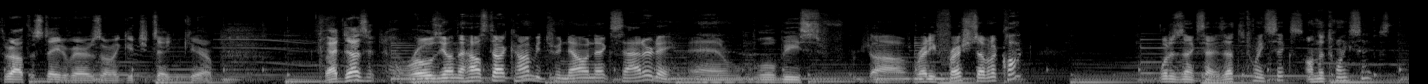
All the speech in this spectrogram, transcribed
throughout the state of Arizona. Get you taken care of. That does it. RosieOnTheHouse.com between now and next Saturday, and we'll be uh, ready fresh seven o'clock. What is next Saturday? Is that the 26th? On the 26th.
